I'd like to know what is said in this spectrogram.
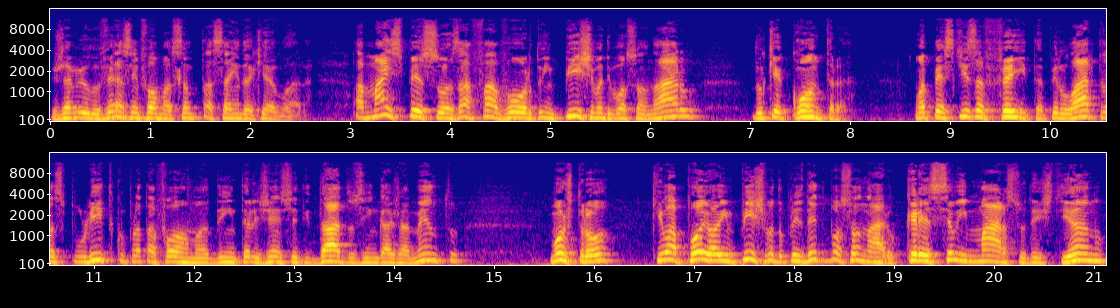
Jamildo, vê essa informação que está saindo aqui agora há mais pessoas a favor do impeachment de Bolsonaro do que contra. Uma pesquisa feita pelo Atlas Político, plataforma de inteligência de dados e engajamento, mostrou que o apoio ao impeachment do presidente Bolsonaro cresceu em março deste ano,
